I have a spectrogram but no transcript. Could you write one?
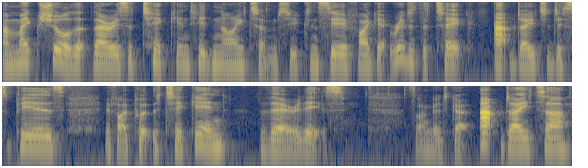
and make sure that there is a tick in hidden items. You can see if I get rid of the tick, app data disappears. If I put the tick in, there it is. So I'm going to go app data,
